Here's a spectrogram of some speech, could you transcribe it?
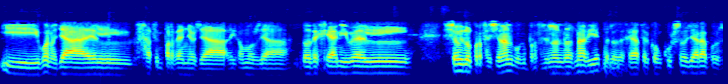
y bueno, ya el, hace un par de años ya, digamos, ya lo dejé a nivel pseudo profesional, porque profesional no es nadie, pero dejé de hacer concursos y ahora pues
